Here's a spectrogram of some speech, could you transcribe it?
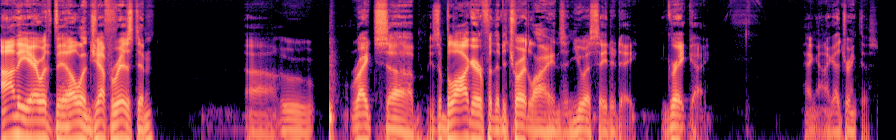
on the air with Bill and Jeff Risdon, uh, who writes, uh, he's a blogger for the Detroit Lions and USA Today. Great guy. Hang on, I got to drink this.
